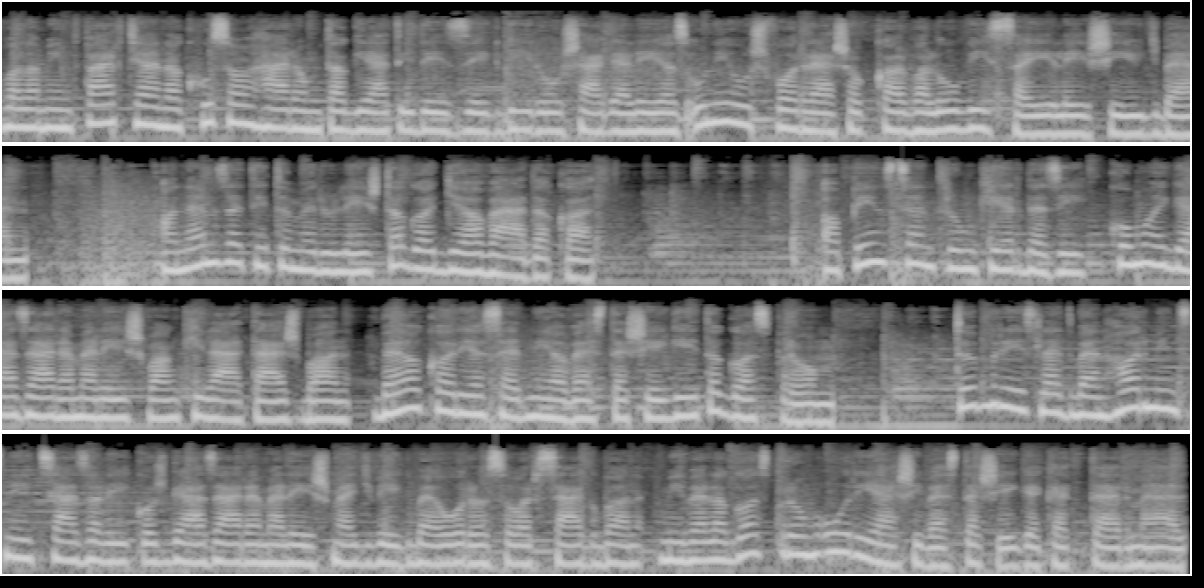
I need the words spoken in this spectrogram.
valamint pártjának 23 tagját idézzék bíróság elé az uniós forrásokkal való visszaélési ügyben. A nemzeti tömörülés tagadja a vádakat. A pénzcentrum kérdezi, komoly gázáremelés van kilátásban, be akarja szedni a veszteségét a Gazprom. Több részletben 34%-os gázáremelés megy végbe Oroszországban, mivel a Gazprom óriási veszteségeket termel.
